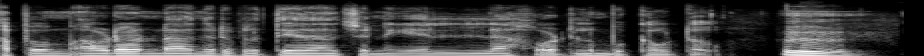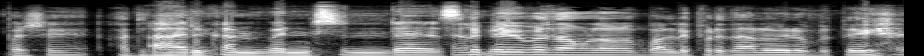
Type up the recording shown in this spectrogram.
അപ്പം അവിടെ ഉണ്ടാകുന്ന ഒരു പ്രത്യേകത എന്ന് വെച്ചിട്ടുണ്ടെങ്കിൽ എല്ലാ ഹോട്ടലും ബുക്ക് ഔട്ട് ആവും. പക്ഷേ കൺവെൻഷന്റെ നമ്മൾ പള്ളിപ്പെരുന്നാൾ വരുമ്പോഴത്തേക്ക്.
